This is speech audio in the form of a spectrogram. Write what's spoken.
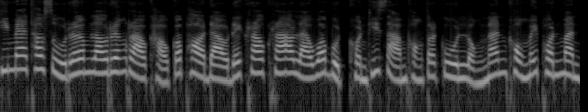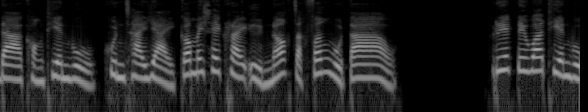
ที่แม่เท่าสู่เริ่มเล่าเรื่องราวเขาก็พอเดาได้คร่าว ๆ แล้วว่าบุตรคนที่สามของตระกูลหลงนั่นคงไม่พ้นมารดาของเทียนหวูคุณชายใหญ่ก็ไม่ใช่ใครอื่นนอกจากเฟิ่งหวูเต้าเรียกได้ว่าเทียนหวู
